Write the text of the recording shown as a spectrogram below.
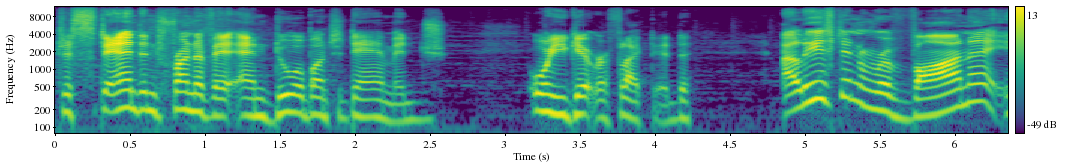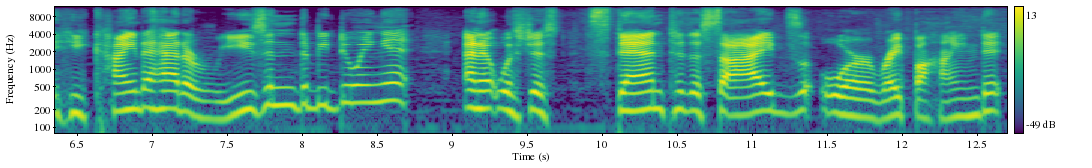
just stand in front of it and do a bunch of damage. Or you get reflected. At least in Ravana, he kind of had a reason to be doing it. And it was just stand to the sides or right behind it.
